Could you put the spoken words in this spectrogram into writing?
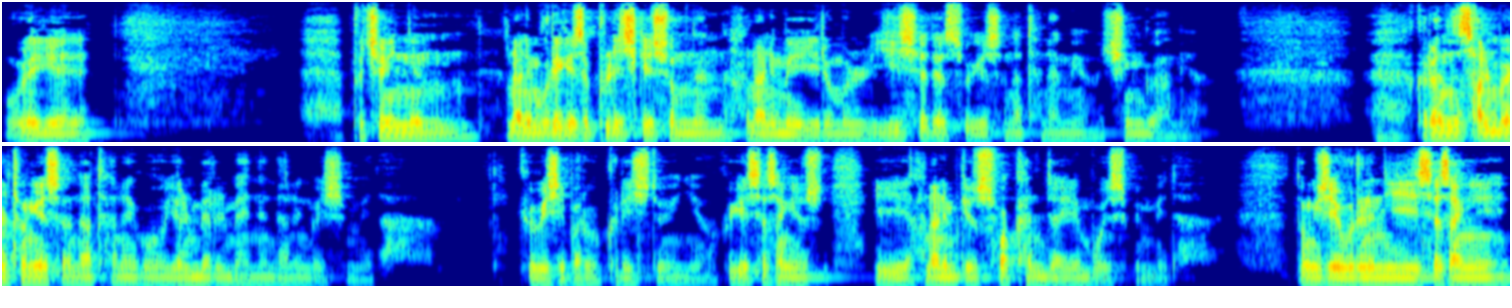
우리에게 붙여 있는 하나님 우리에게서 분리시킬 수 없는 하나님의 이름을 이 세대 속에서 나타나며 증거하며 그런 삶을 통해서 나타내고 열매를 맺는다는 것입니다. 그것이 바로 그리스도인이요. 그게 세상에 이 하나님께 속한 자의 모습입니다. 동시에 우리는 이 세상의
